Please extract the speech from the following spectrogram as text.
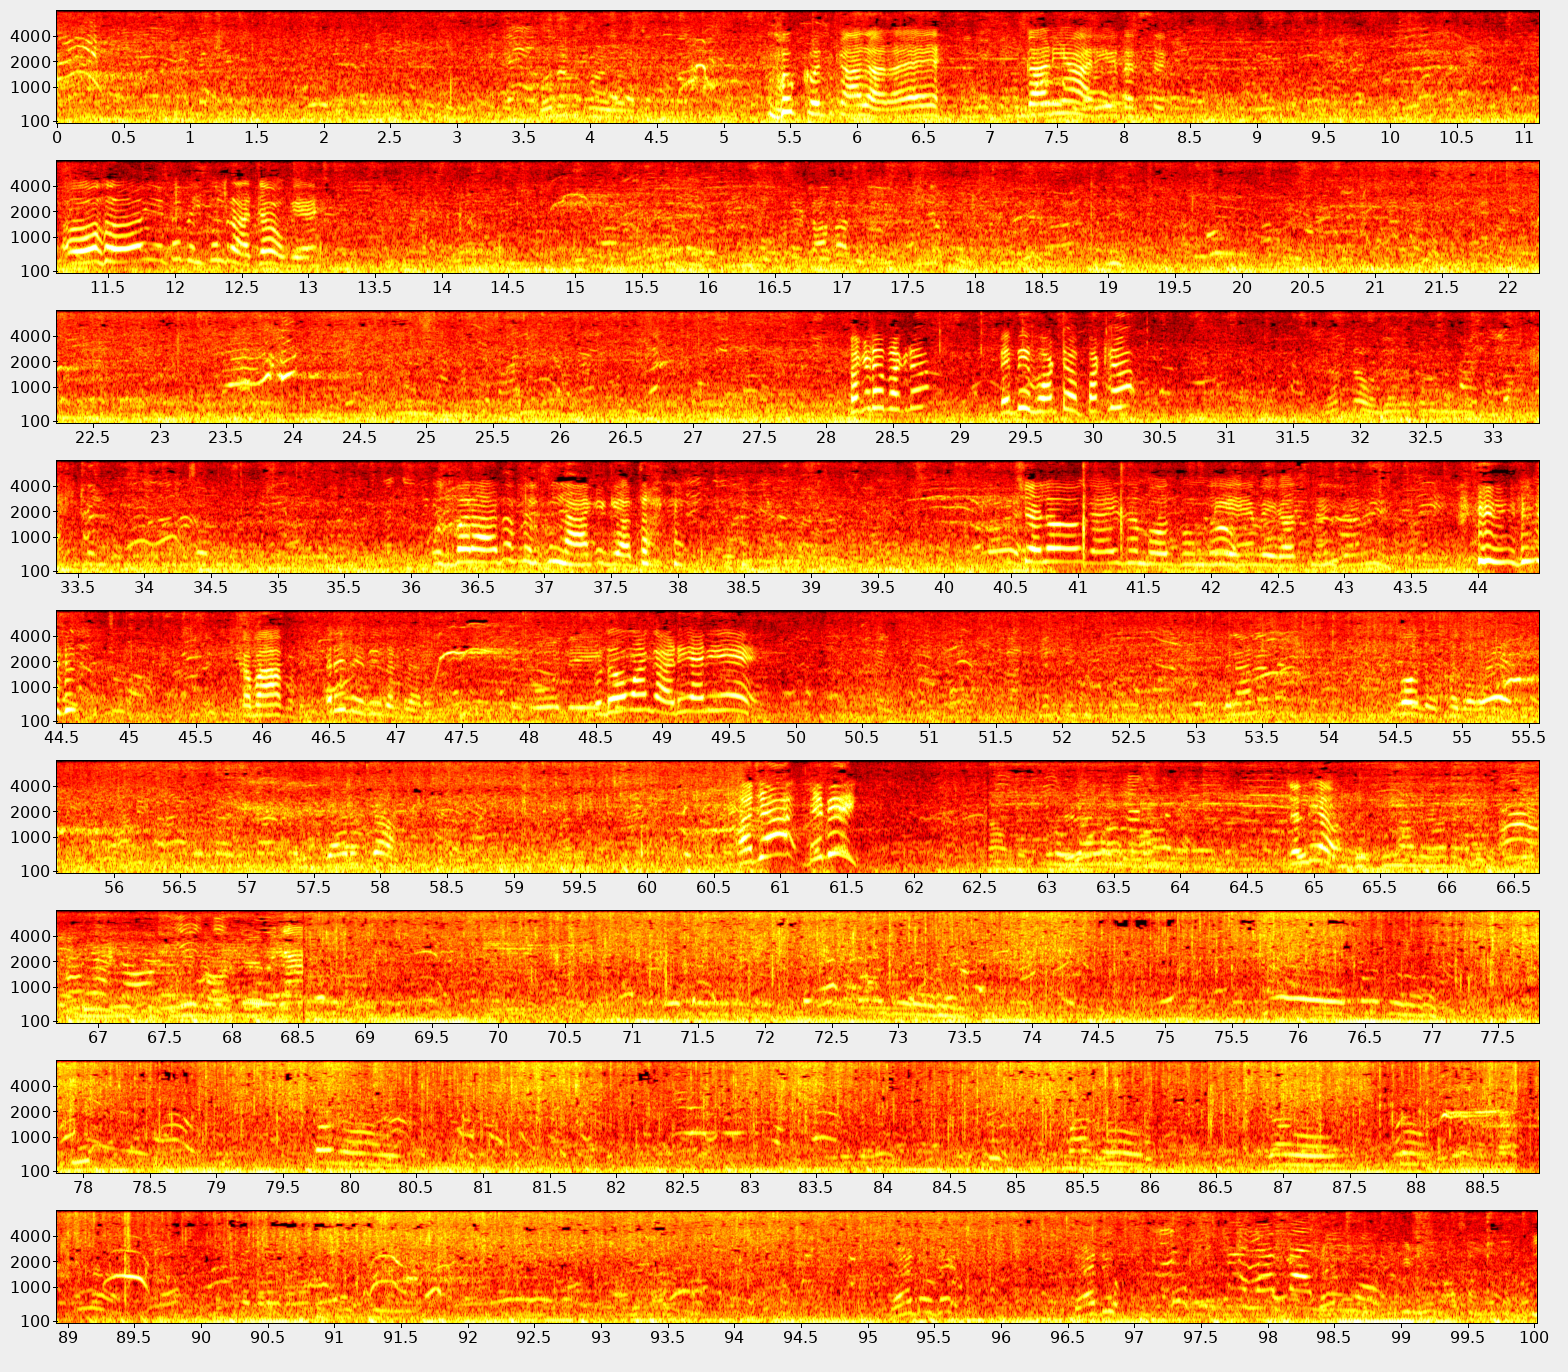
वो खुद कहाँ जा रहा है। गाड़ियाँ आ रही है इधर से। ओहो, ये तो बिल्कुल राजा हो गया है। पकड़ो पकड़ो। बेबी वाटर पकड़ो। उस बार आया था, बिल्कुल नहा के गया था। चलो हम बहुत घूम लिए हैं वेगास में। कबाब। अरे दीदी तक जा रहे बुढ़ो वहाँ गाड़ी आ रही है। जरा आजा बेबी जल्दी आओ।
